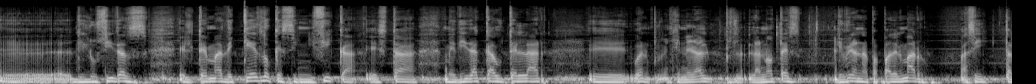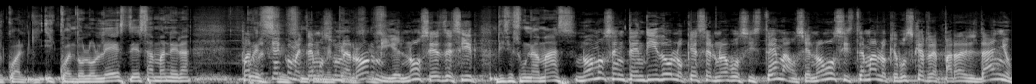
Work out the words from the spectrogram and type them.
eh, dilucidas el tema de qué es lo que significa esta medida cautelar, eh, bueno, pues en general pues la nota es liberan al papá del marro, así, tal cual. Y, y cuando lo lees de esa manera, bueno, pues, es que cometemos un error, dices, Miguel, ¿no? O sea, es decir, dices una más. No hemos entendido lo que es el nuevo sistema. O sea, el nuevo sistema lo que busca es reparar el daño.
